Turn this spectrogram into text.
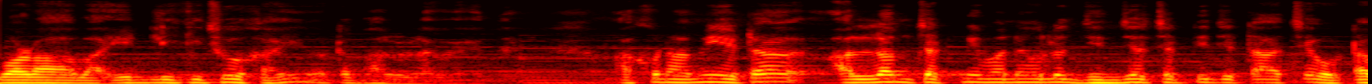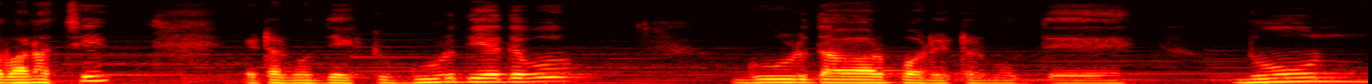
বড়া বা ইডলি কিছুও খাই, ওটা ভালো লাগে খেতে। এখন আমি এটা আল্লাম চাটনি মানে হলো জিঞ্জার চাটনি যেটা আছে, ওটা বানাচ্ছি। এটার মধ্যে একটু গুড় দিয়ে দেব। গুড় দেওয়ার পর এটার মধ্যে নুন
